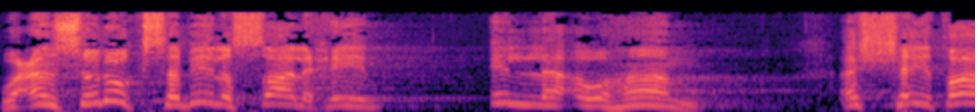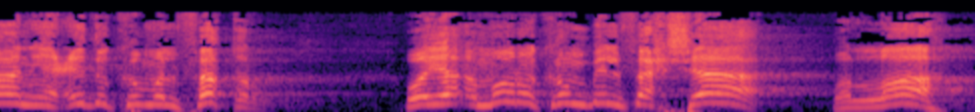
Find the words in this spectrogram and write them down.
وعن سلوك سبيل الصالحين إلا أوهام. الشيطان يعدكم الفقر ويأمركم بالفحشاء. والله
